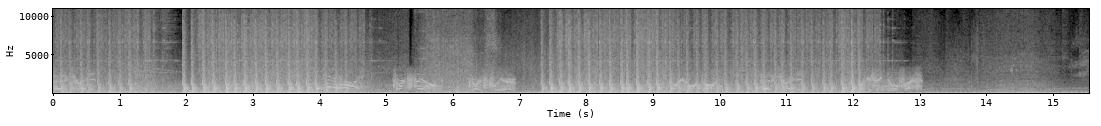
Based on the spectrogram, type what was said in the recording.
Penetrated. They hit us hard. Turret's down. Turret's clear. Target locked on. Penetrated. Ricochet, no effect. Awesome, thanks. No pen. Penetrated. Identified. Awesome, thanks. No effect. Careful in there. That's the Alliance of Neckweal Town. So proceed with extreme caution. There's no telling what they might do. Protect the plane. We've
